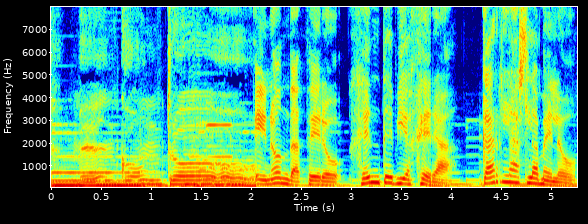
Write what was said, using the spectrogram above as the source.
me encontró. En Onda Cero, Gente Viajera, Carlas Lamelo.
